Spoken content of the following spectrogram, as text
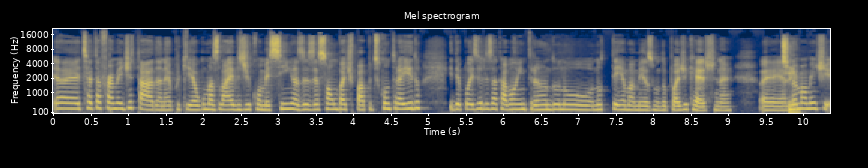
é, de certa forma, editada, né? Porque algumas lives de comecinho, às vezes é só um bate-papo descontraído, e depois eles acabam entrando no, no tema mesmo do podcast, né? É, normalmente,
